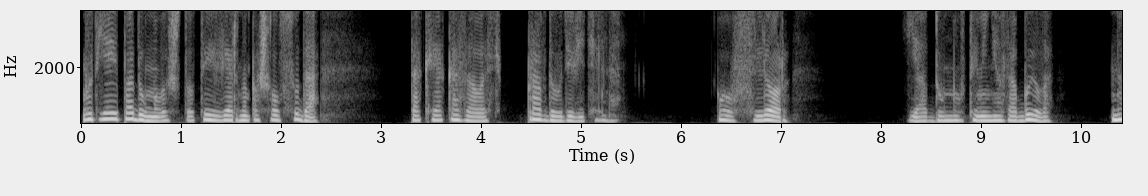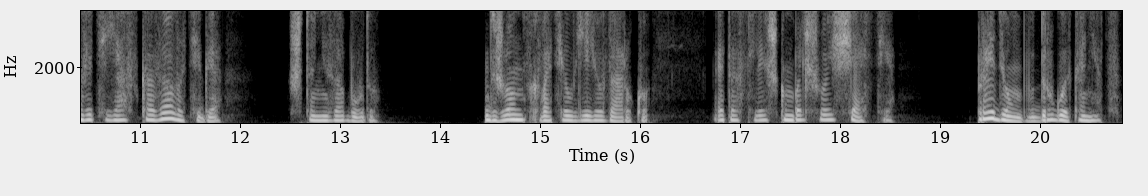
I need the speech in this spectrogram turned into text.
Вот я и подумала, что ты верно пошел сюда. Так и оказалось. Правда удивительно. О, Флёр, я думал, ты меня забыла. Но ведь я сказала тебе, что не забуду. Джон схватил ее за руку. Это слишком большое счастье. Пройдем в другой конец.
